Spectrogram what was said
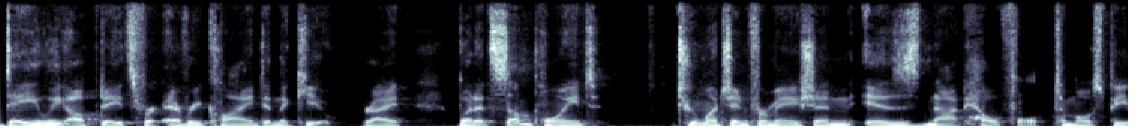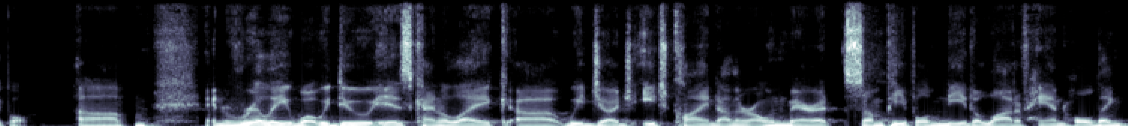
daily updates for every client in the queue, right? But at some point, too much information is not helpful to most people. Um, and really, what we do is kind of like uh, we judge each client on their own merit. Some people need a lot of hand holding,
